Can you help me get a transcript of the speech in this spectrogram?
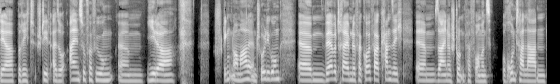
der Bericht steht also allen zur Verfügung. Ähm, jeder stinknormale, Entschuldigung, ähm, werbetreibende Verkäufer kann sich ähm, seine Stundenperformance runterladen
